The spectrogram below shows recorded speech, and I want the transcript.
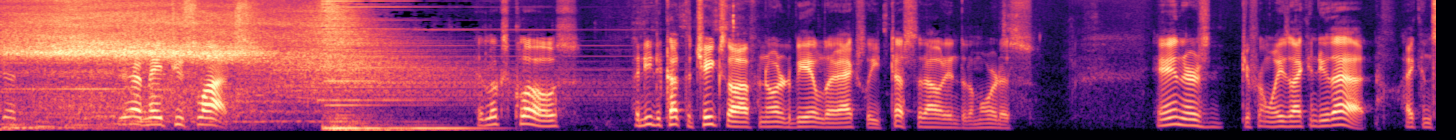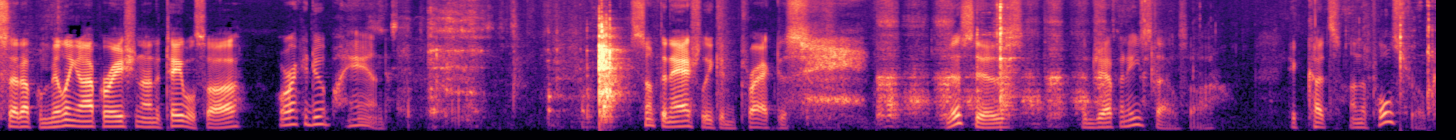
Good. Yeah, I made two slots. It looks close. I need to cut the cheeks off in order to be able to actually test it out into the mortise. And there's different ways I can do that. I can set up a milling operation on a table saw, or I could do it by hand. Something Ashley could practice. This is a Japanese style saw. It cuts on the pull stroke.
